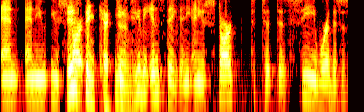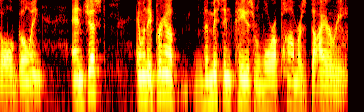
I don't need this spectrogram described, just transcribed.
and and you you start Instinct kicked you in. see the instinct, and you, and you start to, to to see where this is all going, and just and when they bring out the missing pages from Laura Palmer's diary.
